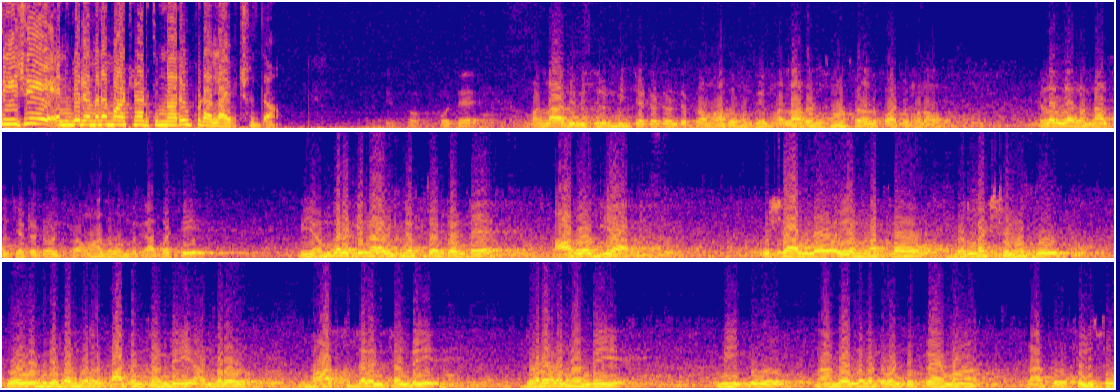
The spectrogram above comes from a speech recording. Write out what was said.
సీజే ఎన్వి రమణ మాట్లాడుతున్నారు. ఇప్పుడు లైవ్ చూద్దాం. తీసుకోకపోతే మళ్ళా అది విజృంభించేటటువంటి ప్రమాదం ఉంది. మళ్ళా రెండు సంవత్సరాల పాటు మనం ఇళ్ళలో ఉండాల్సి వచ్చేటటువంటి ప్రమాదం ఉంది కాబట్టి మీ అందరికీ నా విజ్ఞప్తి ఏంటంటే ఆరోగ్య విషయాల్లో ఏమాత్రం నిర్లక్ష్యం వద్దు. కోవిడ్ నిబంధనలు పాటించండి. అందరూ మాస్క్ ధరించండి. దూరం ఉండండి. మీకు నా మీద ఉన్నటువంటి ప్రేమ నాకు తెలుసు.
